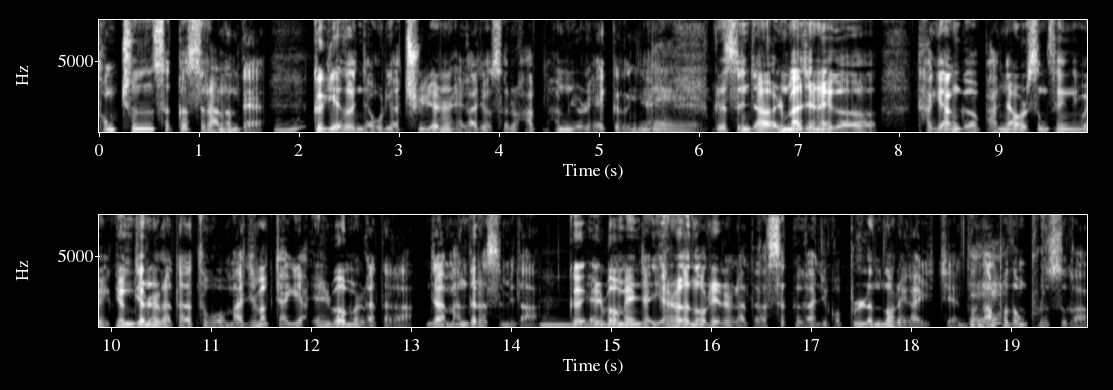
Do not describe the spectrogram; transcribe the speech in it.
동춘 서커스라는데 음? 거기에도 이제 우리가 출연을 해가지고 서로 합, 합류를 했거든요. 네. 그래서 이제 얼마 전에 그 타기한 그 반야월 선생님의 영전을 갖다가 두고 마지막 자기 앨범을 갖다가 갖다가 이제 만들었습니다. 음. 그 앨범에 이제 여러 노래를 갖다가 섞어 가지고 부른 노래가 있지. 또 네. 남포동 브루스가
